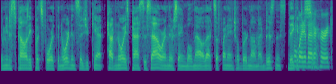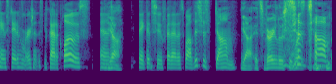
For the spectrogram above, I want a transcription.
the municipality puts forth an ordinance says you can't have noise past this hour. And they're saying, well, now that's a financial burden on my business. They get what about a hurricane state of emergency? You've got to close, and Yeah, they could sue for that as well. This is dumb. yeah, it's very loosely This is dumb.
